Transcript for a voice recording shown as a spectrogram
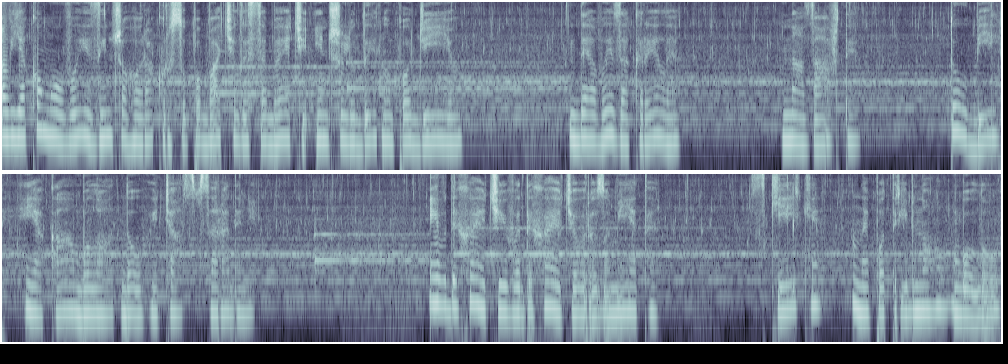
в якому ви з іншого ракурсу побачили себе чи іншу людину, подію, де ви закрили назавжди ту біль, яка була довгий час всередині. І вдихаючи і видихаючи, ви розумієте, скільки непотрібного було в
